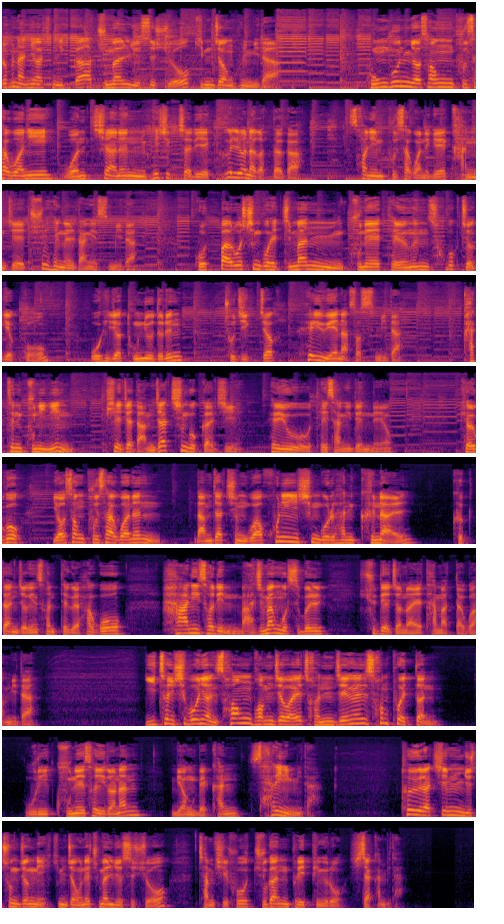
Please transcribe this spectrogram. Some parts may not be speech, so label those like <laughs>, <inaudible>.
여러분 안녕하십니까? 주말 뉴스쇼 김정훈입니다. 공군 여성 부사관이 원치 않은 회식 자리에 끌려나갔다가 선임 부사관에게 강제 추행을 당했습니다. 곧바로 신고했지만 군의 대응은 소극적이었고 오히려 동료들은 조직적 회유에 나섰습니다. 같은 군인인 피해자 남자친구까지 회유 대상이 됐네요. 결국 여성 부사관은 남자친구와 혼인 신고를 한 그날 극단적인 선택을 하고 한이 서린 마지막 모습을 휴대전화에 담았다고 합니다. 2015년 성범죄와의 전쟁을 선포했던 우리 군에서 일어난 명백한 살인입니다. 토요일 아침 뉴스총정리 김정은의 주말 뉴스쇼 잠시 후 주간 브리핑으로 시작합니다.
